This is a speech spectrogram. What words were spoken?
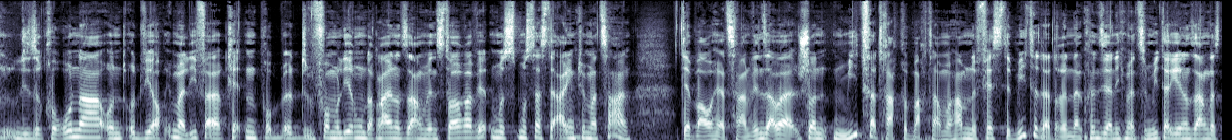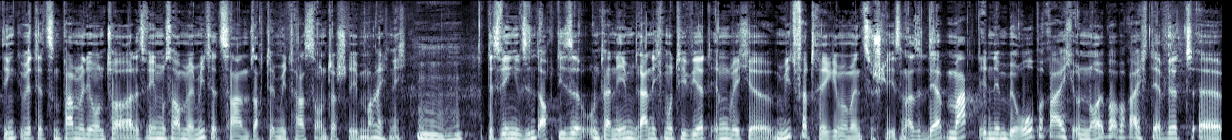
diese Corona und, und wie auch immer Lieferkettenformulierungen da rein und sagen, wenn es teurer wird, muss, muss das der Eigentümer zahlen der Bauherr zahlen. Wenn Sie aber schon einen Mietvertrag gemacht haben und haben eine feste Miete da drin, dann können Sie ja nicht mehr zum Mieter gehen und sagen, das Ding wird jetzt ein paar Millionen teurer, deswegen muss auch mehr Miete zahlen. Sagt der Mieter, hast du unterschrieben, mache ich nicht. Mhm. Deswegen sind auch diese Unternehmen gar nicht motiviert, irgendwelche Mietverträge im Moment zu schließen. Also der Markt in dem Bürobereich und Neubaubereich, der wird äh,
